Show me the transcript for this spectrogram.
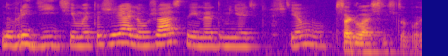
навредить им. Это же реально ужасно, и надо менять эту систему. Согласен с тобой.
